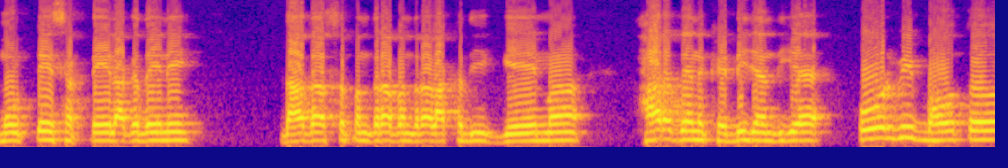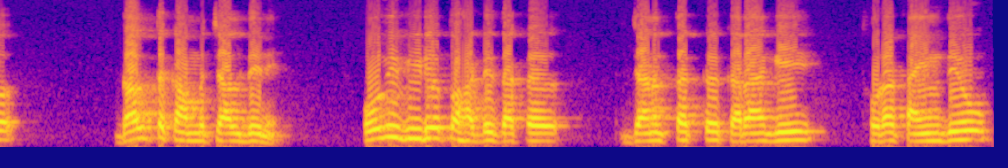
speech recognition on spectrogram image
ਮੋਟੇ ਸੱਟੇ ਲੱਗਦੇ ਨੇ। 10 10 15 15 ਲੱਖ ਦੀ ਗੇਮ ਹਰ ਦਿਨ ਖੇਡੀ ਜਾਂਦੀ ਹੈ। ਹੋਰ ਵੀ ਬਹੁਤ ਗਲਤ ਕੰਮ ਚੱਲਦੇ ਨੇ। ਉਹ ਵੀ ਵੀਡੀਓ ਤੁਹਾਡੇ ਤੱਕ ਜਨ ਤੱਕ ਕਰਾਂਗੇ। ਥੋੜਾ ਟਾਈਮ ਦਿਓ।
